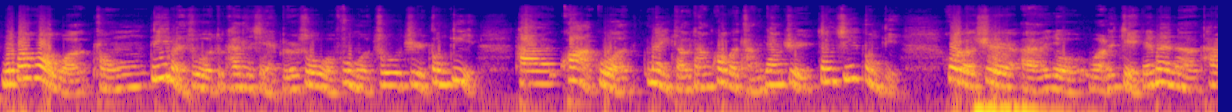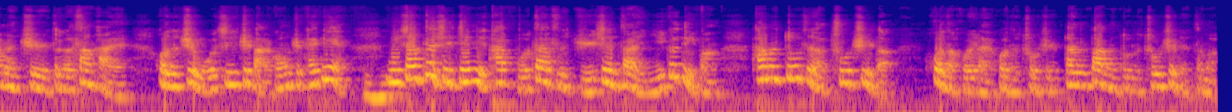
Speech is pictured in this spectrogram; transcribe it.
你包括我从第一本书我就开始写，比如说我父母出去种地。他跨过那条江，跨过长江去江西种地，或者是呃有我的姐姐们呢，他们去这个上海或者去无锡去打工去开店。你像这些经历，它不再是局限在一个地方，他们都是要出去的，或者回来或者出去，但是大部分都是出去的。这么，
